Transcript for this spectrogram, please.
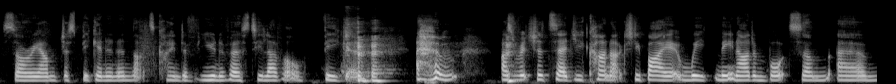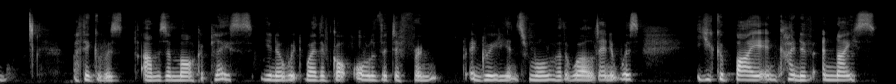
sorry, I'm just beginning and that's kind of university level vegan. um, as Richard said, you can actually buy it. And we, me and Adam bought some. Um, I think it was Amazon Marketplace. You know, where they've got all of the different ingredients from all over the world, and it was you could buy it in kind of a nice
